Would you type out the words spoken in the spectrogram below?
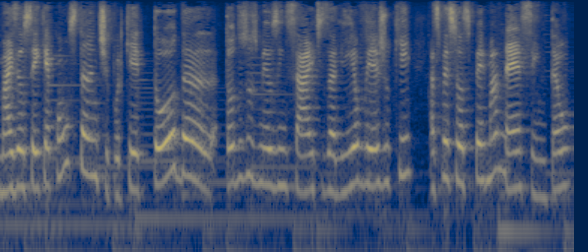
mas eu sei que é constante, porque toda, todos os meus insights ali eu vejo que as pessoas permanecem, então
